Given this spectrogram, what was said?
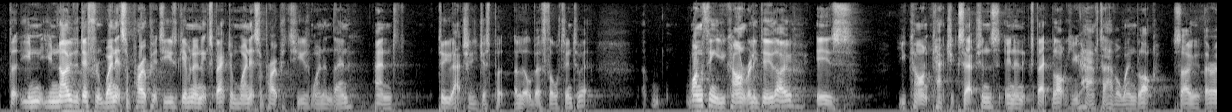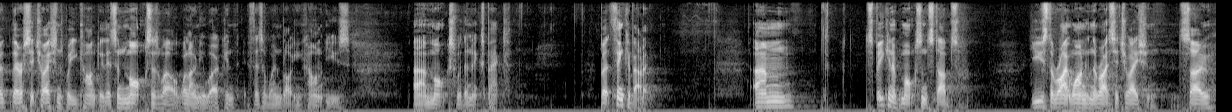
that you, you know the difference when it's appropriate to use given and expect and when it's appropriate to use when and then, and do actually just put a little bit of thought into it. One thing you can't really do though is you can't catch exceptions in an expect block. You have to have a when block. So there are, there are situations where you can't do this, and mocks as well will only work in, if there's a when block. You can't use uh, mocks with an expect. But think about it. Um, speaking of mocks and stubs, use the right one in the right situation. So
